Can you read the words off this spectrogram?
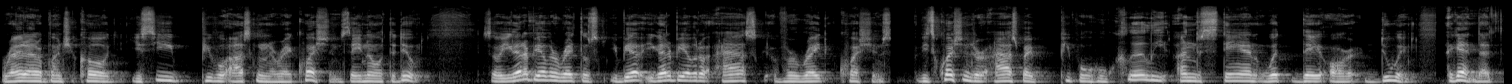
write out a bunch of code, you see people asking the right questions. They know what to do. So you got to be able to write those. You be you got to be able to ask the right questions. These questions are asked by people who clearly understand what they are doing. Again, that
